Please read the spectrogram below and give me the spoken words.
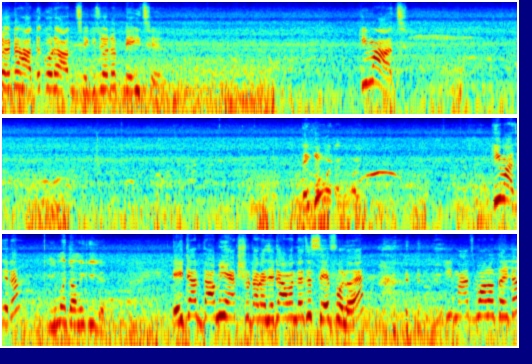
একটা হাতে করে আনছে কিছু একটা পেয়েছে। কি মাছ? দেখি। কি মাছ এটা? কি মাছ আমি কি জানি? এইটার দামই একশো টাকা যেটা আমাদের কাছে সেফ হলো হ্যাঁ? কি মাছ বলো তো এটা?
